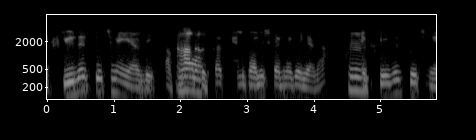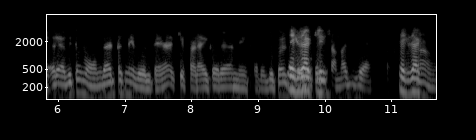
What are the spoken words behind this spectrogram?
एक्सक्यूजेस कुछ नहीं है अभी अपना हाँ। खुद का स्किल पॉलिश करने के लिए ना हम्म। एक्सक्यूजेस कुछ नहीं अरे अभी तो मोमगार्ड तक नहीं बोलते हैं कि पढ़ाई करो या नहीं करो बिकॉज़ Exactly. समझ गया है। एग्जैक्ट हाँ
